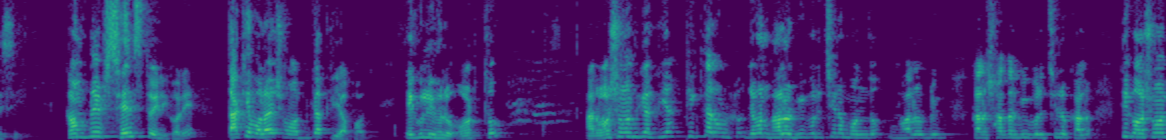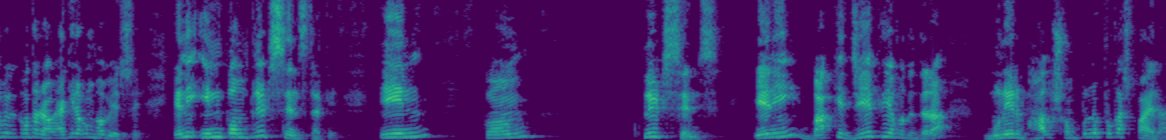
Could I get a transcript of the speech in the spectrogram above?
এসি কমপ্লিট সেন্স তৈরি করে, তাকে বলা হয় সমাপিকা ক্রিয়াপদ। এগুলি হলো অর্থ আর অসমাপিকা ক্রিয়া ঠিক তার উল্টো। যেমন ভালোর বিপরীত ছিল মন্দ, ভালোর কালো, সাদার বিপরীত ছিল কালো। ঠিক অসমাপিকা কথাটাও একই রকম ভাবে এসছে। এনি ইনকমপ্লিট সেন্স থাকে। ইন কমপ্লিট সেন্স এনি বাক্যে যে ক্রিয়াপদের দ্বারা মনের ভাব সম্পূর্ণ প্রকাশ পায় না,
